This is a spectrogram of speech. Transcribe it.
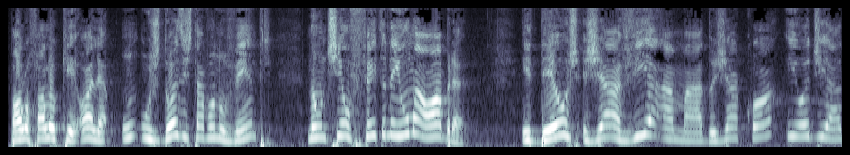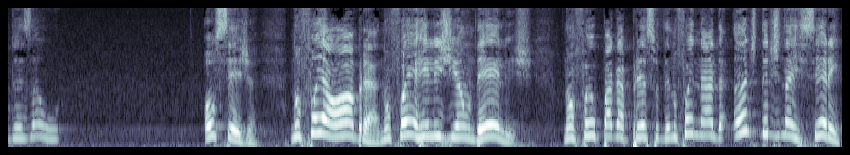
Paulo fala o quê? Olha, um, os dois estavam no ventre, não tinham feito nenhuma obra. E Deus já havia amado Jacó e odiado Esaú. Ou seja, não foi a obra, não foi a religião deles, não foi o paga-preço deles, não foi nada. Antes deles nascerem,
